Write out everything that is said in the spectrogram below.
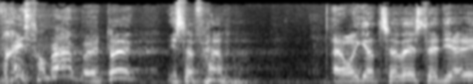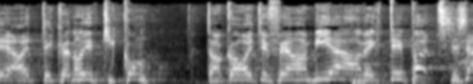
vraisemblable. Et sa femme, elle regarde sa veste, elle dit Allez, arrête tes conneries, petit con. T'as encore été faire un billard avec tes potes, c'est ça?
